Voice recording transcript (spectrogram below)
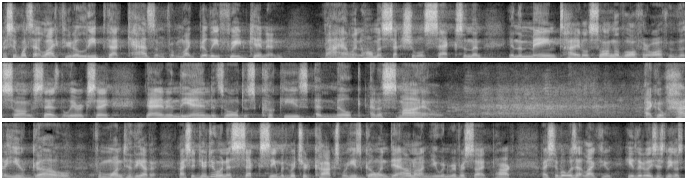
I said, "What's that like for you to leap that chasm from like Billy Friedkin and?" Violent homosexual sex. And then in the main title song of Author, Author, the song says, the lyrics say, and in the end, it's all just cookies and milk and a smile. I go, how do you go from one to the other? I said, you're doing a sex scene with Richard Cox where he's going down on you in Riverside Park. I said, what was that like for you? He literally says to me, he goes,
